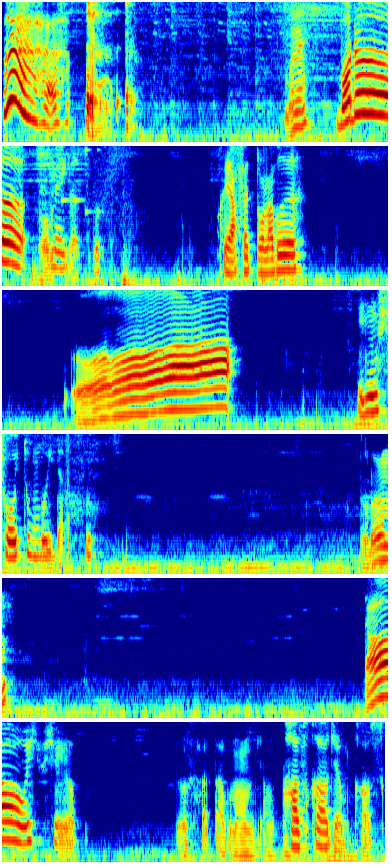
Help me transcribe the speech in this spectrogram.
Bu ne? Boru. Oh my god dur. Kıyafet dolabı. Aa! Benim şoytum buydu. Durun. Ya hiçbir şey yok. Dur hatta bunu almayacağım. Kask alacağım kask.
